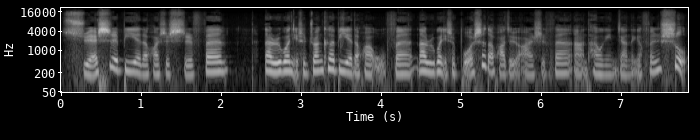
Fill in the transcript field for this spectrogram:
学士毕业的话是十分，那如果你是专科毕业的话五分，那如果你是博士的话就有二十分啊，他会给你这样的一个分数。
